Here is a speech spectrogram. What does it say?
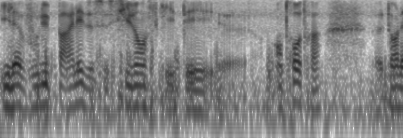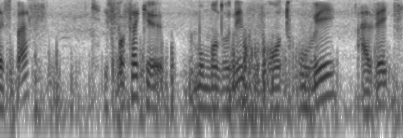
Il a voulu parler de ce silence qui était, entre autres, hein, dans l'espace. Et c'est pour ça qu'à un moment donné, vous vous retrouvez avec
